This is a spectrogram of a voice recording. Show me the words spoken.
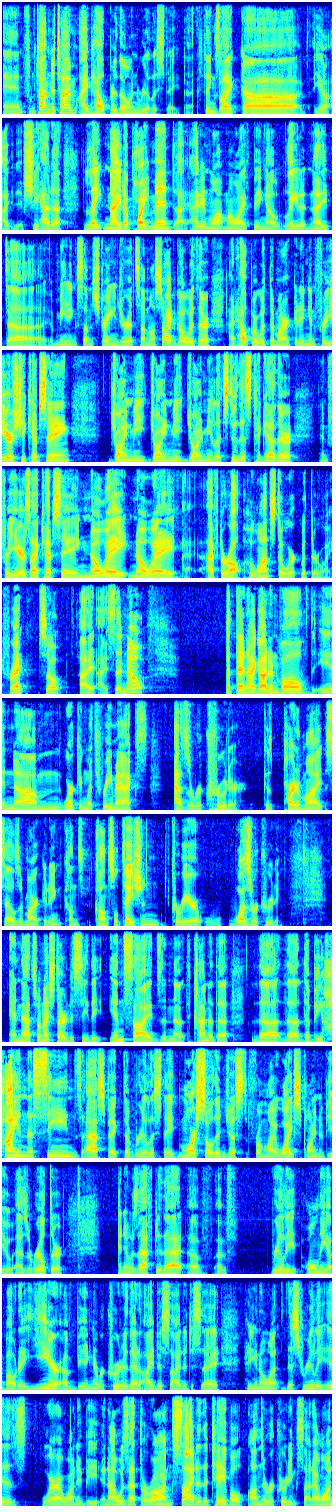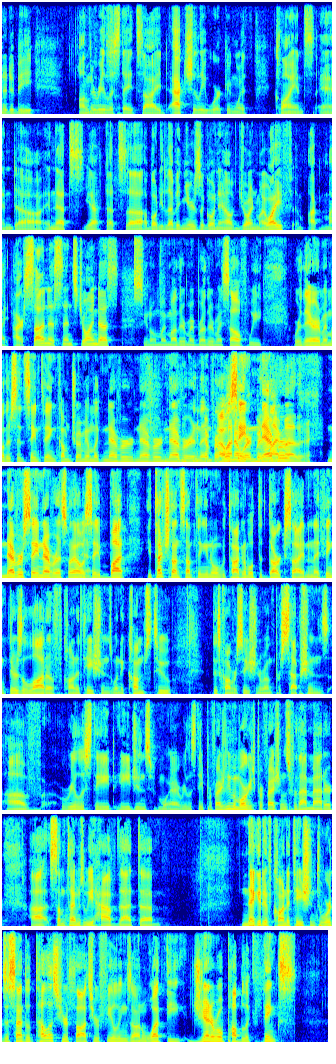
and from time to time, I'd help her though in real estate. Uh, things like, uh, you know, I, if she had a late night appointment, I, I, didn't want my wife being out late at night uh, meeting some stranger at some. House. So I'd go with her. I'd help her with the marketing. And for years, she kept saying, "Join me, join me, join me. Let's do this together." And for years, I kept saying, no way, no way. After all, who wants to work with their wife, right? So I, I said no. But then I got involved in um, working with Remax as a recruiter because part of my sales and marketing cons- consultation career w- was recruiting. And that's when I started to see the insides and the, the kind of the the the the behind the scenes aspect of real estate more so than just from my wife's point of view as a realtor and it was after that of of really only about a year of being a recruiter that I decided to say hey you know what this really is where I want to be and I was at the wrong side of the table on the recruiting side I wanted to be on the real estate side actually working with clients, and uh, and that's yeah, that's uh, about eleven years ago now. Joined my wife, our, my our son has since joined us. You know, my mother, my brother, myself, we were there, and my mother said the same thing. Come join me. I'm like, never, never, never. And then I always say never, never say never. That's what I always yeah. say. But you touched on something. You know, we're talking about the dark side, and I think there's a lot of connotations when it comes to this conversation around perceptions of real estate agents, uh, real estate professionals, even mortgage professionals for that matter. Uh, sometimes we have that uh, negative connotation towards us. Santo, tell us your thoughts, your feelings on what the general public thinks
